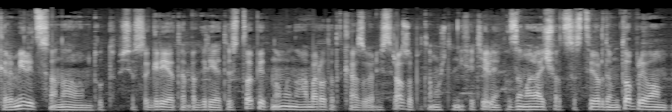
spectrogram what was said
кормилица, она вам тут все согреет, обогреет и стопит, но мы наоборот отказывались сразу, потому что не хотели заморачиваться с твердым топливом.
